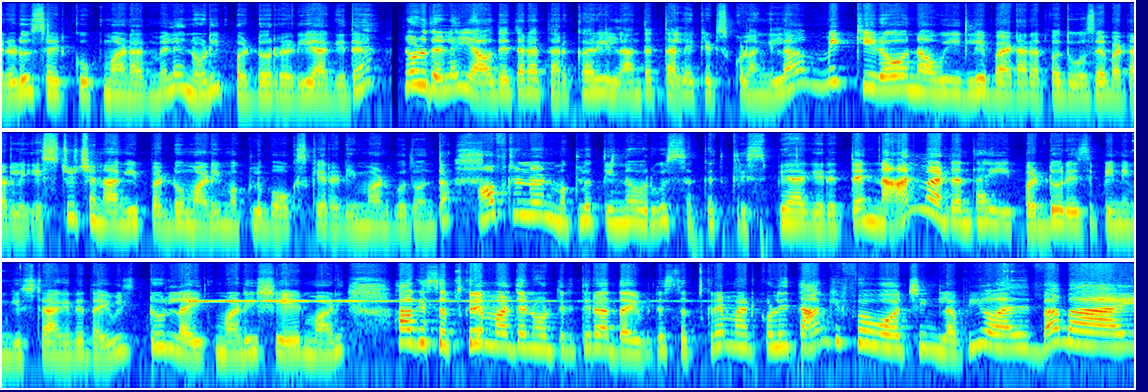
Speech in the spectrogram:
ಎರಡು ಸೈಡ್ ಕುಕ್ ಮಾಡಾದ್ಮೇಲೆ ನೋಡಿ ಪಡ್ಡು ರೆಡಿ ಆಗಿದೆ. ನೋಡಿದ್ರಲ್ಲ ಯಾವುದೇ ಥರ ತರಕಾರಿ ಇಲ್ಲ ಅಂತ ತಲೆ ಕೆಡ್ಸ್ಕೊಳ್ಳಂಗಿಲ್ಲ ಮಿಕ್ಕಿರೋ ನಾವು ಇಡ್ಲಿ ಬ್ಯಾಟರ್ ಅಥವಾ ದೋಸೆ ಬ್ಯಾಟರ್ಲಿ ಎಷ್ಟು ಚೆನ್ನಾಗಿ ಪಡ್ಡು ಮಾಡಿ ಮಕ್ಕಳು ಬಾಕ್ಸ್ಗೆ ರೆಡಿ ಮಾಡ್ಬೋದು ಅಂತ ಆಫ್ಟರ್ನೂನ್ ಮಕ್ಕಳು ತಿನ್ನೋವರೆಗೂ ಸಖತ್ ಕ್ರಿಸ್ಪಿ ಆಗಿರುತ್ತೆ. ನಾನು ಮಾಡಿದಂತಹ ಈ ಪಡ್ಡು ರೆಸಿಪಿ ನಿಮ್ಗೆ ಇಷ್ಟ ಆಗಿದೆ, ದಯವಿಟ್ಟು ಲೈಕ್ ಮಾಡಿ ಶೇರ್ ಮಾಡಿ. ಹಾಗೆ ಸಬ್ಸ್ಕ್ರೈಬ್ ಮಾಡದೆ ನೋಡ್ತಿರ್ತೀರಾ ದಯವಿಟ್ಟು ಸಬ್ಸ್ಕ್ರೈಬ್ ಮಾಡ್ಕೊಳ್ಳಿ. Thank you for watching love you all bye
